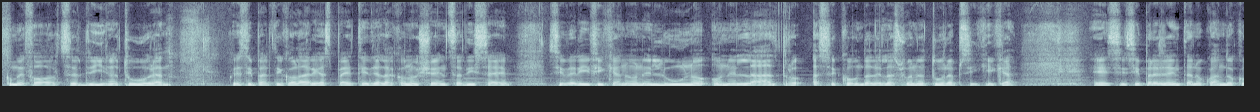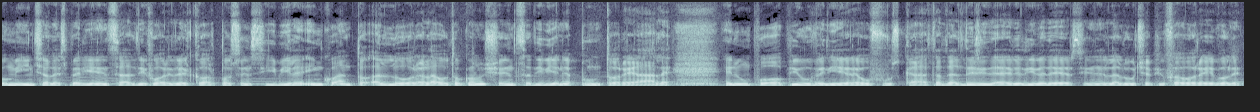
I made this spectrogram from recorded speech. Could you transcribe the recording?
come forze di natura questi particolari aspetti della conoscenza di sé si verificano nell'uno o nell'altro a seconda della sua natura psichica. Essi si presentano quando comincia l'esperienza al di fuori del corpo sensibile, in quanto allora l'autoconoscenza diviene appunto reale e non può più venire offuscata dal desiderio di vedersi nella luce più favorevole.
